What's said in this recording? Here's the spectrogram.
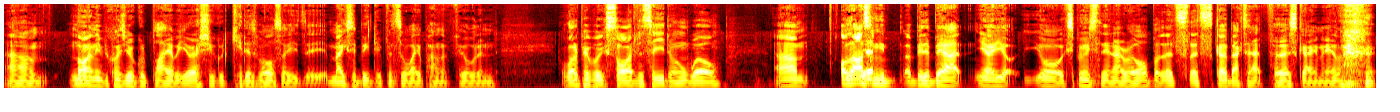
Um, not only because you're a good player, but you're actually a good kid as well. So it, it makes a big difference the way you play on the field. And a lot of people are excited to see you doing well. Um, I was asking you a bit about you know your your experience in the NRL, but let's let's go back to that first game, man.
